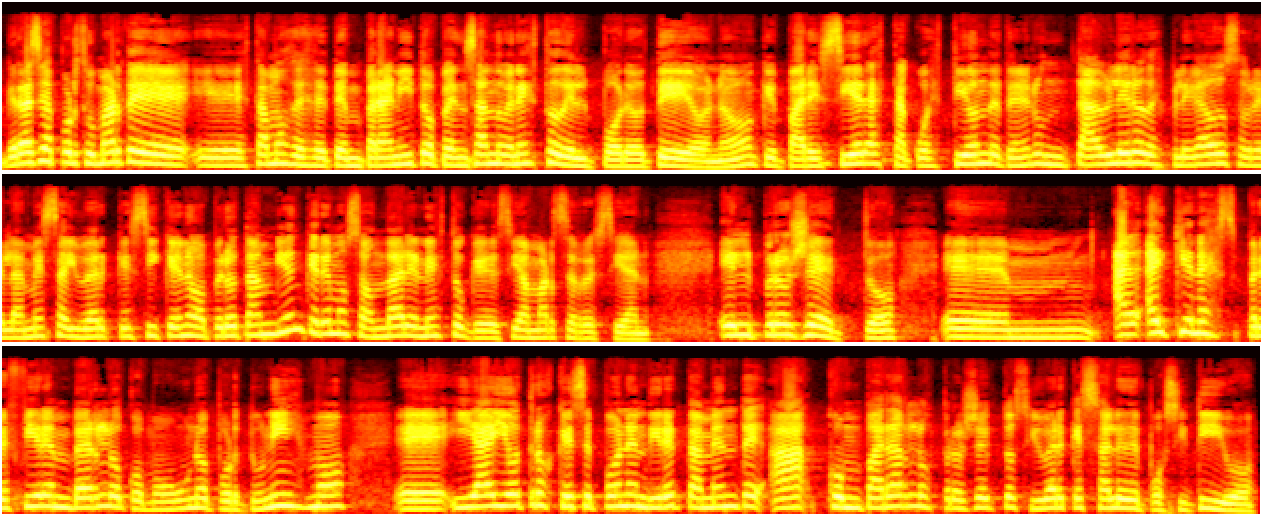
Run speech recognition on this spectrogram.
Gracias por sumarte. Eh, estamos desde tempranito pensando en esto del poroteo, ¿no? Que pareciera esta cuestión de tener un tablero desplegado sobre la mesa y ver que sí, que no. Pero también queremos ahondar en esto que decía Marce recién. El proyecto. Em, hay, quienes prefieren verlo como un oportunismo eh, y hay otros que se ponen directamente a comparar los proyectos y ver qué sale de positivo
